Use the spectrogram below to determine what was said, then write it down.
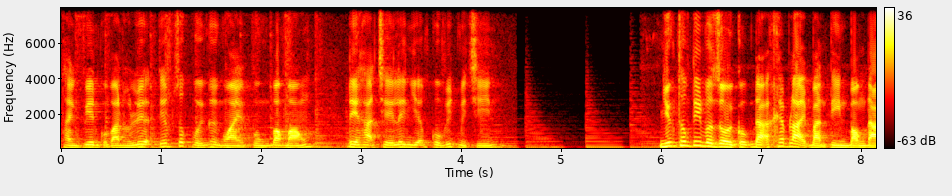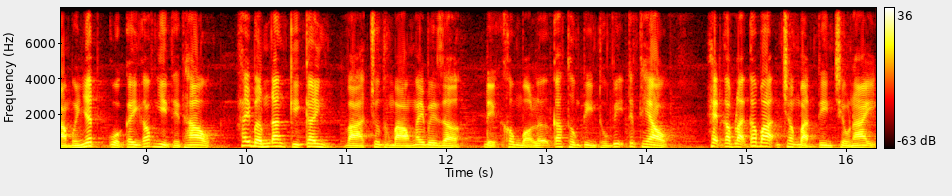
thành viên của ban huấn luyện tiếp xúc với người ngoài vùng bong bóng để hạn chế lây nhiễm Covid-19. Những thông tin vừa rồi cũng đã khép lại bản tin bóng đá mới nhất của kênh Góc Nhìn Thể Thao. Hãy bấm đăng ký kênh và chuông thông báo ngay bây giờ để không bỏ lỡ các thông tin thú vị tiếp theo. Hẹn gặp lại các bạn trong bản tin chiều nay.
